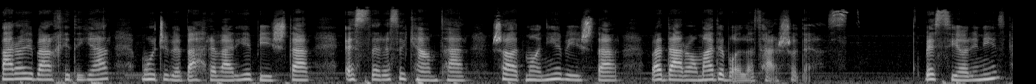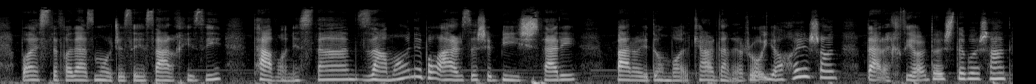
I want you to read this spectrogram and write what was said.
برای برخی دیگر موجب بهرهوری بیشتر، استرس کمتر، شادمانی بیشتر و درآمد بالاتر شده است. بسیاری نیز با استفاده از معجزه سرخیزی توانستند زمان با ارزش بیشتری برای دنبال کردن رویاهایشان در اختیار داشته باشند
